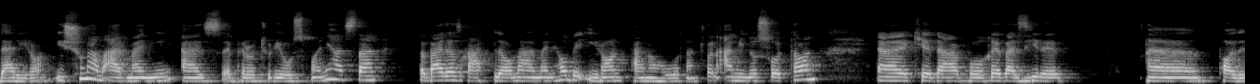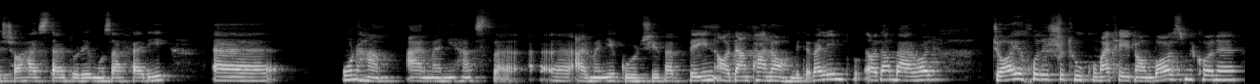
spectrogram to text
در ایران. ایشون هم ارمنی از امپراتوری عثمانی هستند و بعد از قتل عام ارمنی ها به ایران پناه آوردن. چون امین و سلطان که در واقع وزیر پادشاه هست در دوره مزفری اون هم ارمنی هست و ارمنی گرجیه و به این آدم پناه میده. ولی این آدم به حال جای خودش رو تو حکومت ایران باز می‌کنه.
